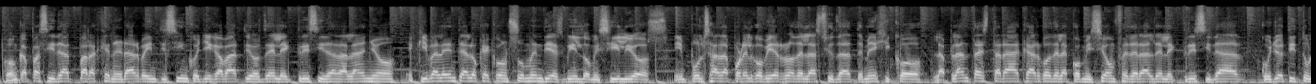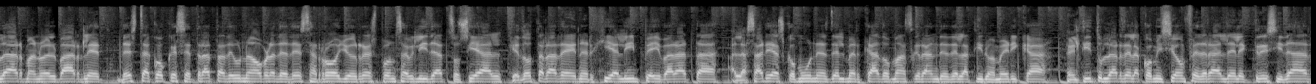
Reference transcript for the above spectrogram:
con capacidad para generar 25 gigavatios de electricidad al año, equivalente a lo que consumen 10.000 domicilios. Impulsada por el gobierno de la Ciudad de México, la planta estará a cargo de la Comisión Federal de Electricidad, cuyo titular Manuel Bartlett destacó que se trata de una obra de desarrollo y responsabilidad social que dotará de energía limpia y barata a las áreas comunes del mercado más grande de Latinoamérica. El titular de la Comisión Federal de Electricidad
